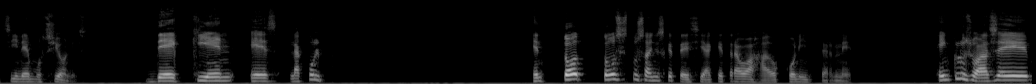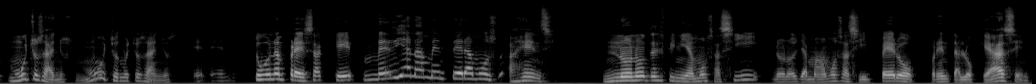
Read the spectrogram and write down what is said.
sin emociones, ¿de quién es la culpa? En todos estos años que te decía que he trabajado con Internet, e incluso hace muchos años, muchos, muchos años, tuve una empresa que medianamente éramos agencia no nos definíamos así, no nos llamábamos así, pero frente a lo que hacen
